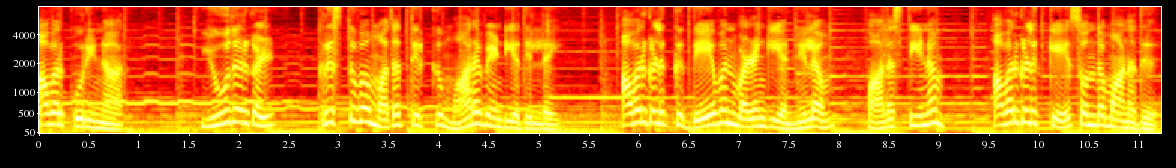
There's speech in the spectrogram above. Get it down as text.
அவர் கூறினார் யூதர்கள் கிறிஸ்துவ மதத்திற்கு மாற வேண்டியதில்லை. அவர்களுக்கு தேவன் வழங்கிய நிலம் பாலஸ்தீனம் அவர்களுக்கே சொந்தமானது.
